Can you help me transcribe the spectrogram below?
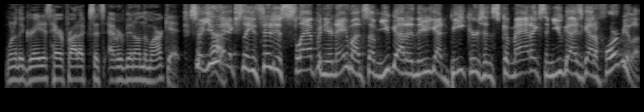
one of the greatest hair products that's ever been on the market. So you yeah. actually, instead of just slapping your name on something, you got in there, you got beakers and schematics and you guys got a formula.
